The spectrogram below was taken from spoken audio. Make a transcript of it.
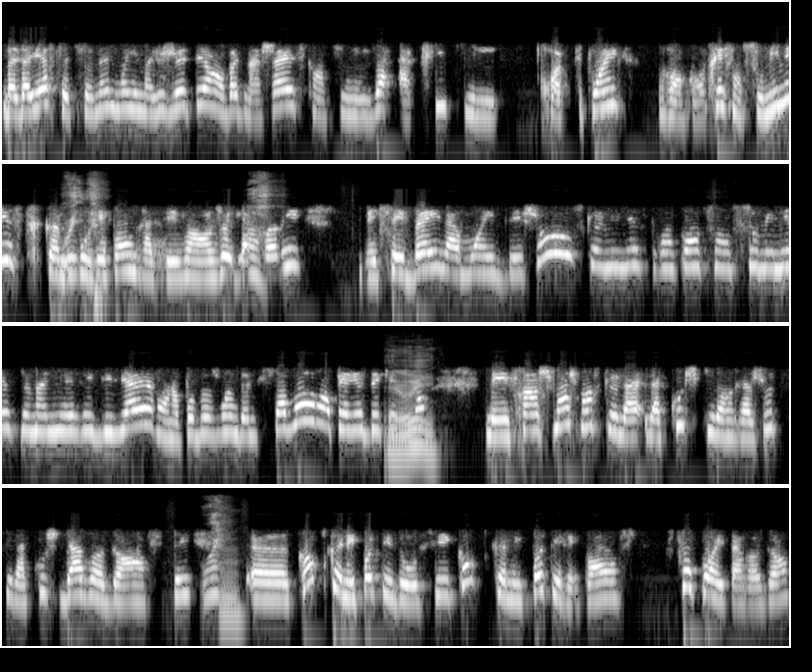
ben, d'ailleurs, cette semaine, moi, il m'a jeté en bas de ma chaise quand il nous a appris qu'il, trois petits points, rencontrait son sous-ministre, comme Oui. pour répondre à des enjeux de la Ah. forêt. Mais c'est bien la moindre des choses que le ministre rencontre son sous-ministre de manière régulière. On n'a pas besoin de le savoir en période de questions. oui. Mais franchement, je pense que la, la couche qu'il en rajoute, c'est la couche d'arrogance. tu sais. Ouais. Euh, quand tu connais pas tes dossiers, quand tu connais pas tes réponses, faut pas être arrogant.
